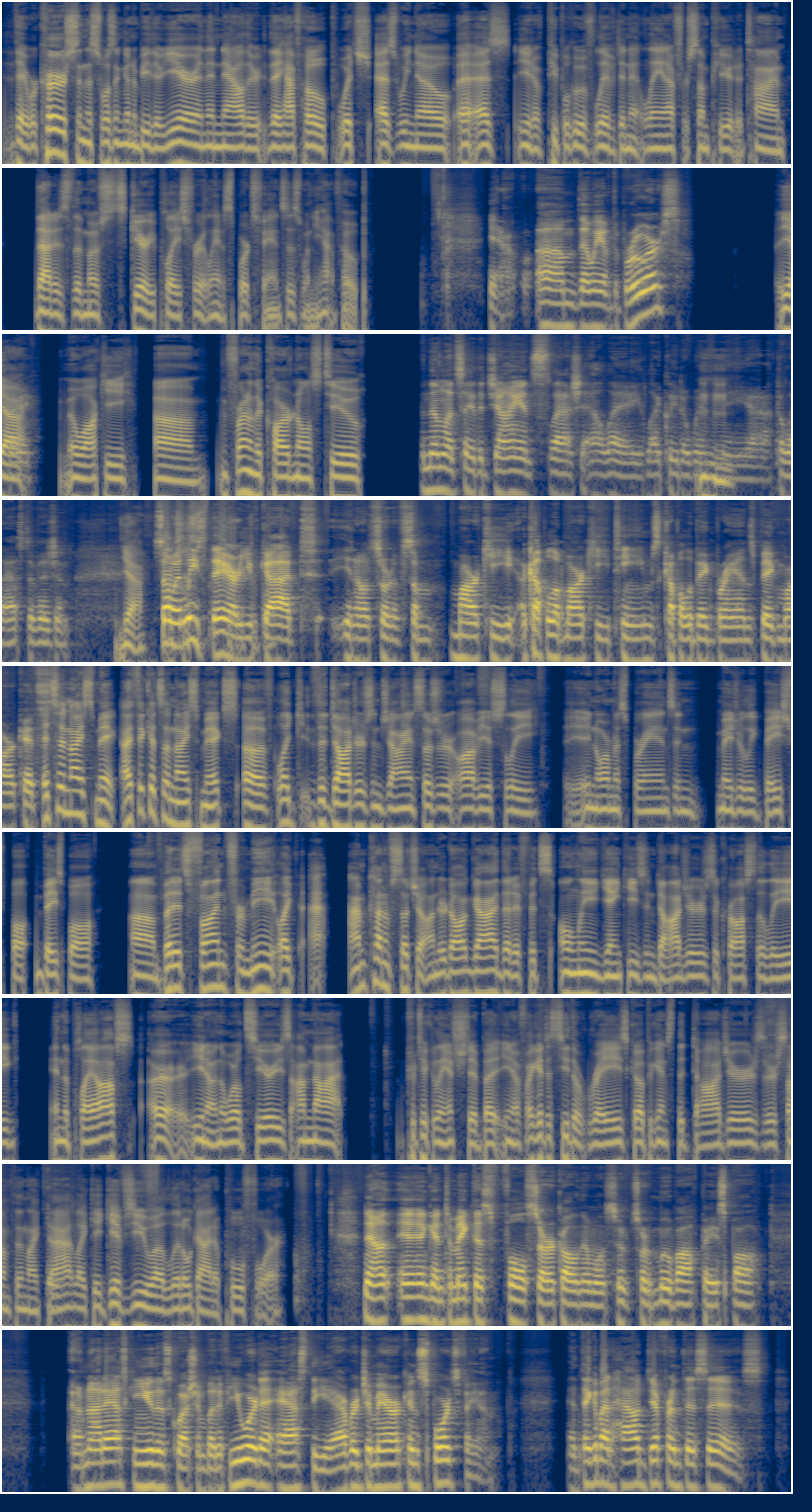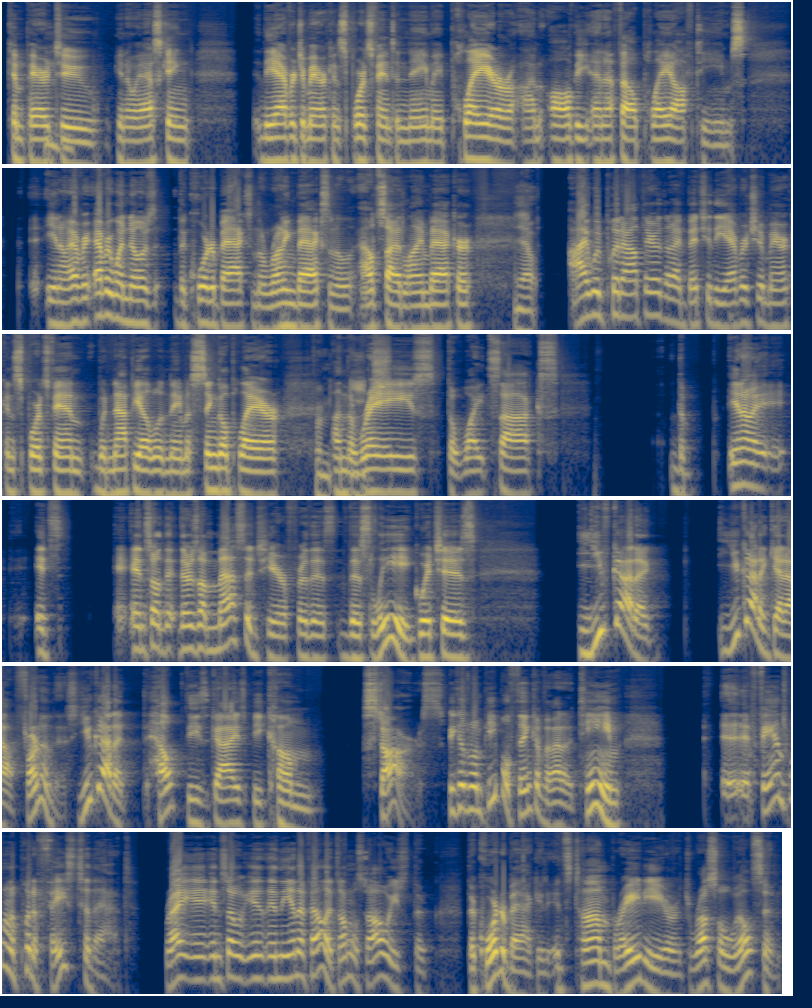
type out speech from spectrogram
they were cursed and this wasn't going to be their year and then now they they have hope which as we know as you know people who have lived in Atlanta for some period of time that is the most scary place for Atlanta sports fans is when you have hope Yeah. Um, then we have the Brewers. yeah Right. Milwaukee um in front of the Cardinals too And then let's say the Giants slash LA likely to win Mhm. the uh, the last division. Yeah So at least there you've got you know sort of some marquee, a couple of marquee teams, a couple of big brands, big markets. It's a nice mix. I think it's a nice mix of like the Dodgers and Giants. Those are obviously enormous brands in Major League Baseball. Baseball, um, but it's fun for me. Like I- I'm kind of such an underdog guy that if it's only Yankees and Dodgers across the league in the playoffs or you know in the World Series, I'm not particularly interested. But you know if I get to see the Rays go up against the Dodgers or something like that, like it gives you a little guy to pull for. Now, and again, to make this full circle, and then we'll sort of move off baseball. And I'm not asking you this question, but if you were to ask the average American sports fan and think about how different this is compared to, mm-hmm. you know, asking the average American sports fan to name a player on all the NFL playoff teams. You know, every everyone knows the quarterbacks and the running backs and the outside linebacker. Yeah, I would put out there that I bet you the average American sports fan would not be able to name a single player from on the each- Rays, the White Sox, the you know it, it's and so th- there's a message here for this this league, which is you've got to you got to get out front of this. You got to help these guys become stars because when people think about a team, eh, fans want to put a face to that, right? And so in, in the NFL, it's almost always the the quarterback. It- It's Tom Brady or it's Russell Wilson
